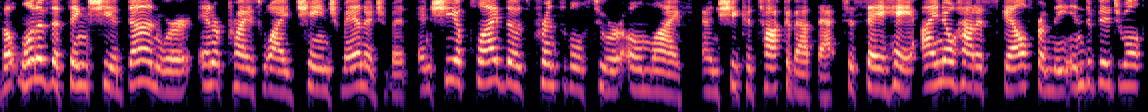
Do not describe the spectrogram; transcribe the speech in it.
But one of the things she had done were enterprise wide change management. And she applied those principles to her own life. And she could talk about that to say, hey, I know how to scale from the individual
